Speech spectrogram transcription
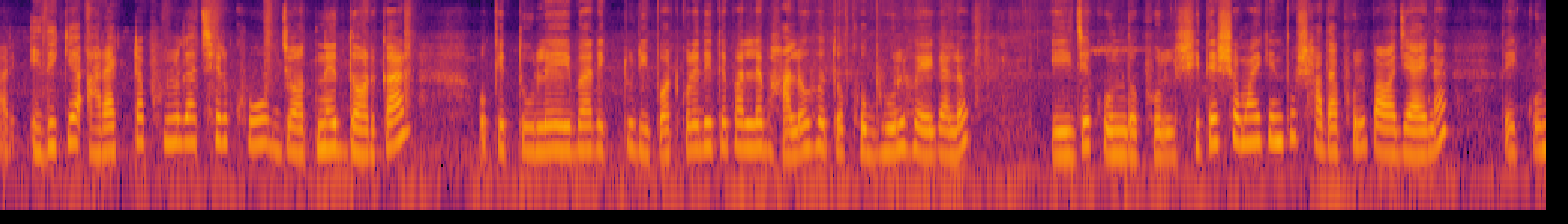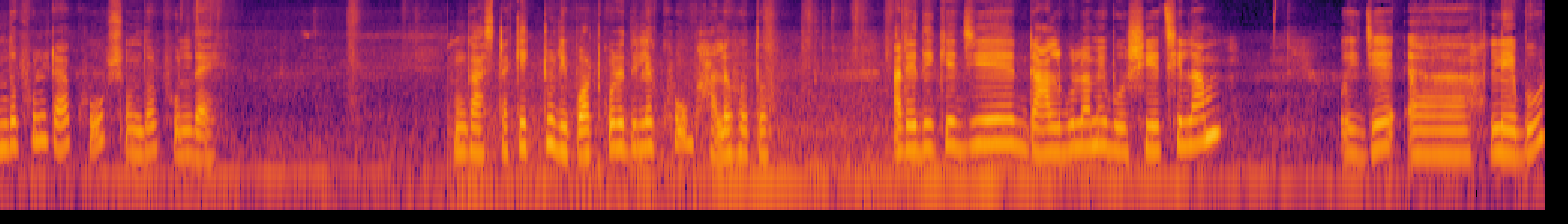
আর এদিকে আর একটা ফুল গাছের খুব যত্নের দরকার। ওকে তুলে এবার একটু রিপোর্ট করে দিতে পারলে ভালো হতো, খুব ভুল হয়ে গেল। এই যে কুন্দ ফুল, শীতের সময় কিন্তু সাদা ফুল পাওয়া যায় না তো এই কুন্দ ফুলটা খুব সুন্দর ফুল দেয়। গাছটাকে একটু রিপোর্ট করে দিলে খুব ভালো হতো। আর এদিকে যে ডালগুলো আমি বসিয়েছিলাম, ওই যে লেবুর,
